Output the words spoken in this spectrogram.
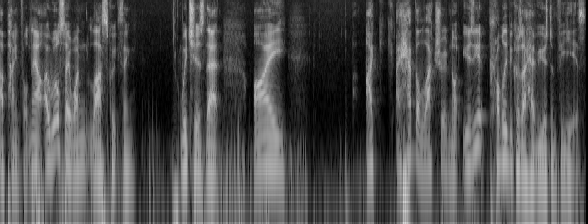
are painful. Now, I will say one last quick thing, which is that I I, I have the luxury of not using it, probably because I have used them for years.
